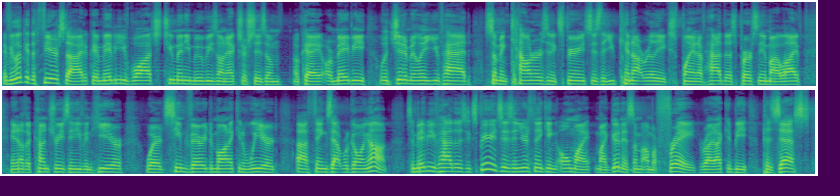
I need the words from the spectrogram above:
if you look at the fear side, okay, maybe you've watched too many movies on exorcism, okay, or maybe legitimately you've had some encounters and experiences that you cannot really explain. I've had those personally in my life in other countries and even here where it seemed very demonic and weird uh, things that were going on. So maybe you've had those experiences and you're thinking, oh my, my goodness, I'm, I'm afraid, right? I could be possessed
